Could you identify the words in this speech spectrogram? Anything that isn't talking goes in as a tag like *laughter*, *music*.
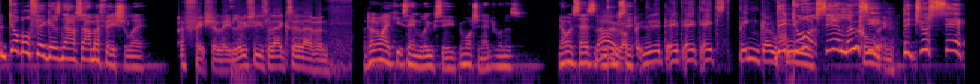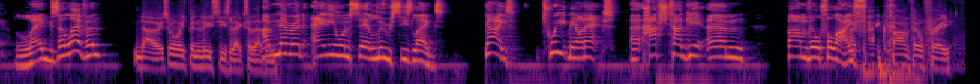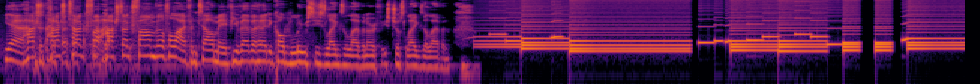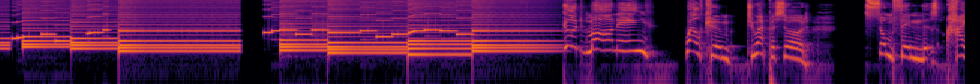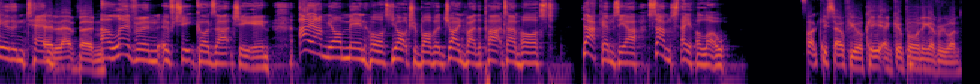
We're double figures now, Sam, officially. Officially, Lucy's legs eleven. I don't know why you keep saying Lucy. I've been watching Edgerunners. No one says No, Lucy. it, it, it, it's bingo. They don't say Lucy. Calling. They just say legs 11. No, it's always been Lucy's legs eleven. I've never had anyone say Lucy's legs. Guys, tweet me on X. Uh, hashtag it um, Farmville for life. Hashtag Farmville free. Yeah, hash, hashtag, fa- *laughs* hashtag Farmville for life and tell me if you've ever heard it called Lucy's Legs 11 or if it's just Legs 11. Good morning! Welcome to episode something that's higher than 10. Eleven. 11 of Cheat Codes Art Cheating. I am your main host, Yorkshire Bother, joined by the part time host, Dark MCR. Sam, say hello. Fuck yourself, Yorkie, and good morning, everyone.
